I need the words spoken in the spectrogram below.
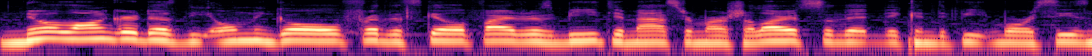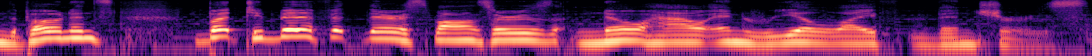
No longer does the only goal for the skilled fighters be to master martial arts so that they can defeat more seasoned opponents, but to benefit their sponsors, know how, and real life ventures.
